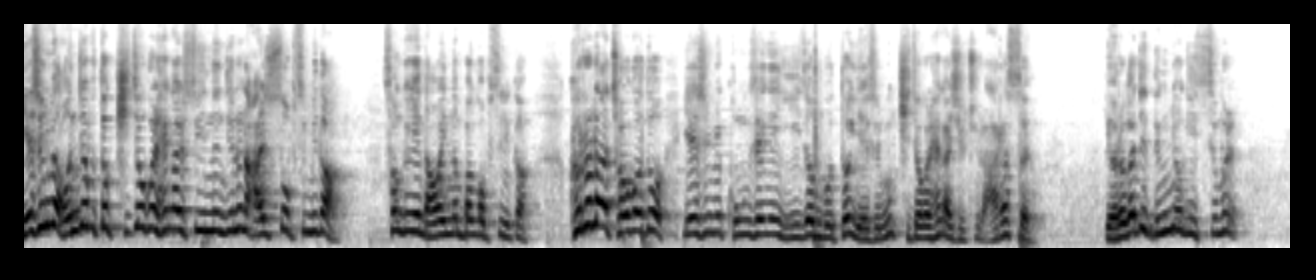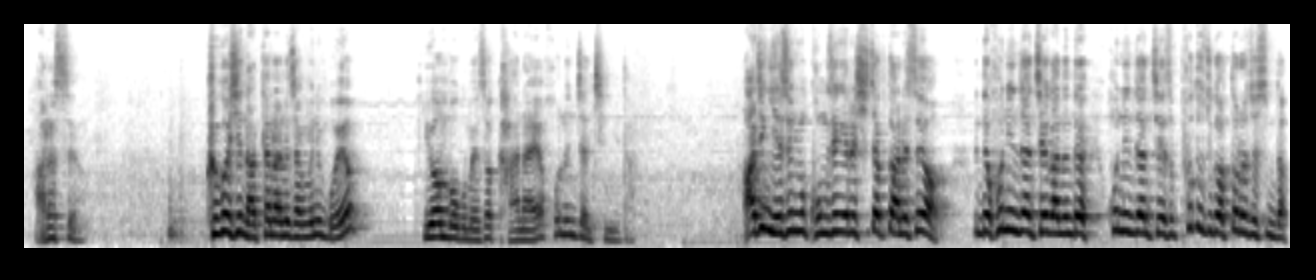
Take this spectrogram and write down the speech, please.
예수님이 언제부터 기적을 행할 수 있는지는 알 수 없습니다. 성경에 나와 있는 바가 없으니까. 그러나 적어도 예수님이 공생의 이전부터 예수님은 기적을 행하실 줄 알았어요. 여러 가지 능력이 있음을 알았어요. 그것이 나타나는 장면이 뭐예요? 요한복음에서 가나의 혼인잔치입니다. 아직 예수님은 공생애를 시작도 안 했어요. 근데 혼인잔치에 갔는데 혼인잔치에서 포도주가 떨어졌습니다.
